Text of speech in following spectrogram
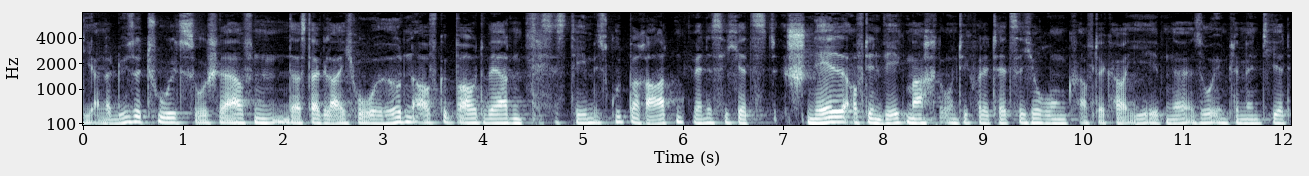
die Analysetools so schärfen, dass da gleich hohe Hürden aufgebaut werden. Das System ist gut beraten, wenn es sich jetzt schnell auf den Weg macht und die Qualitätssicherung Betreuung auf der KI-Ebene so implementiert,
